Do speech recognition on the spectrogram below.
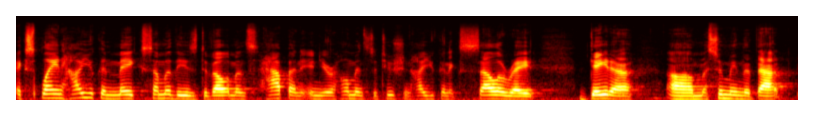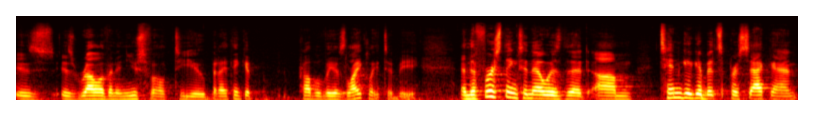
explain how you can make some of these developments happen in your home institution, how you can accelerate data, um, assuming that that is, is relevant and useful to you, but I think it probably is likely to be. And the first thing to know is that um, 10 gigabits per second,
